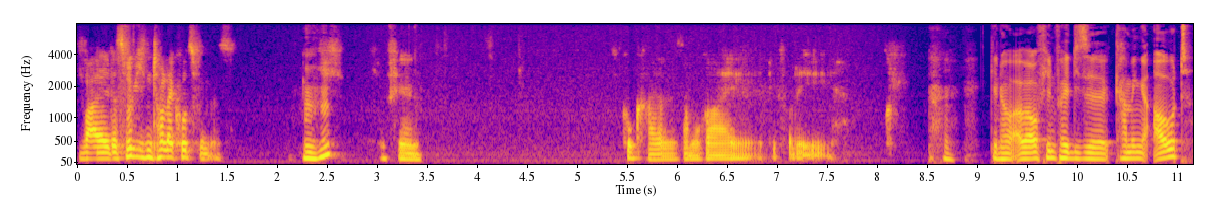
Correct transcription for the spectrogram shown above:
weil das wirklich ein toller Kurzfilm ist. Mhm. Ich empfehlen. Ich gucke gerade Samurai, DVD. Genau, aber auf jeden Fall diese Coming-out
